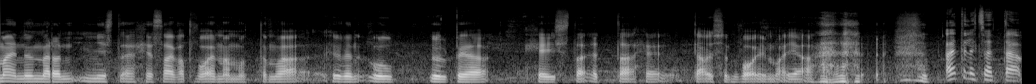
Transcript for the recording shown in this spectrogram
mä en ymmärrä, mistä he saivat voiman, mutta mä hyvin ylpeä heistä, että he täysin voima. Ja Ajatteletko, että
